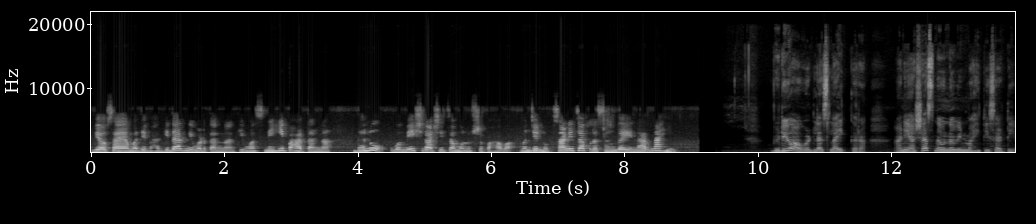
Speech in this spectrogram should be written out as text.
व्यवसायामध्ये भागीदार निवडताना किंवा स्नेही पाहताना धनु व मेष राशीचा मनुष्य पाहावा म्हणजे नुकसानीचा प्रसंग येणार नाही. व्हिडिओ आवडल्यास लाईक करा आणि अशाच नवनवीन माहितीसाठी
